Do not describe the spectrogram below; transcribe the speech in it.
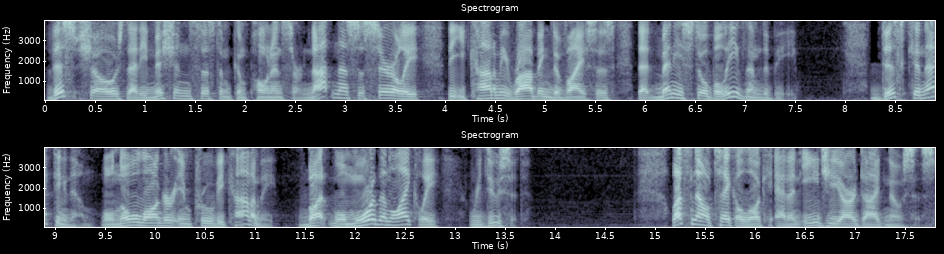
This shows that emission system components are not necessarily the economy robbing devices that many still believe them to be. Disconnecting them will no longer improve economy, but will more than likely reduce it. Let's now take a look at an EGR diagnosis.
